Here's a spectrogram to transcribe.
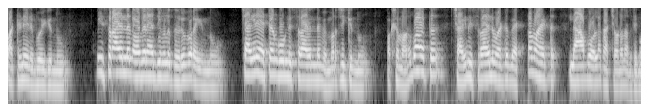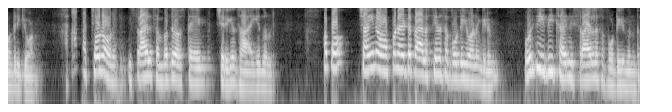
പട്ടിണി അനുഭവിക്കുന്നു. ഇസ്രായേലിലെ ലോകരാജ്യങ്ങൾ തെറി പറയുന്നു. ചൈന ഏറ്റവും കൂടുതൽ ഇസ്രായേലിനെ വിമർശിക്കുന്നു. പക്ഷെ മറുഭാഗത്ത് ചൈന ഇസ്രായേലുമായിട്ട് വ്യക്തമായിട്ട് ലാഭമുള്ള കച്ചവടം നടത്തിക്കൊണ്ടിരിക്കുകയാണ് ആ കച്ചവടമാണ് ഇസ്രായേൽ സമ്പദ് വ്യവസ്ഥയെയും ശരിക്കും സഹായിക്കുന്നുണ്ട്. അപ്പോൾ ചൈന ഓപ്പണായിട്ട് പാലസ്തീനെ സപ്പോർട്ട് ചെയ്യുവാണെങ്കിലും ഒരു രീതി ചൈന ഇസ്രായേലിനെ സപ്പോർട്ട് ചെയ്യുന്നുണ്ട്.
